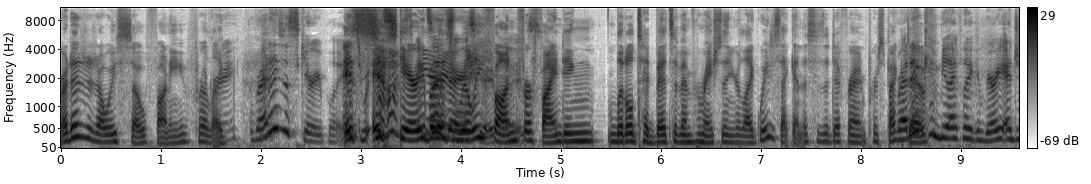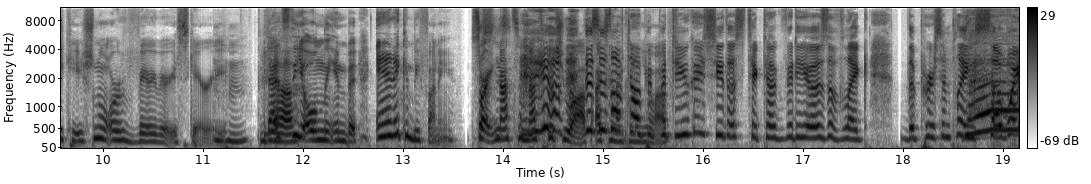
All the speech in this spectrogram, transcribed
Reddit is always so funny for like Reddit is a scary place. it's It's it's, so scary, but it's really fun place. for finding little tidbits of information that you're like, wait a second, this is a different perspective. Reddit can be like like very educational or very very scary. Mm-hmm. That's Yeah. the only in bit, and it can be funny. Sorry, not to not to cut you off. This I is off cut you topic, but do you guys see those TikTok videos of like the person playing Yes! Subway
